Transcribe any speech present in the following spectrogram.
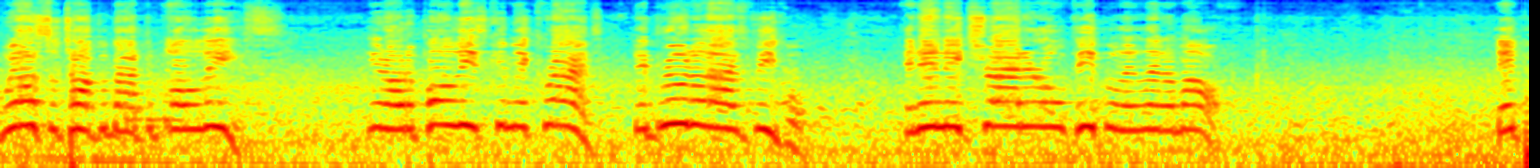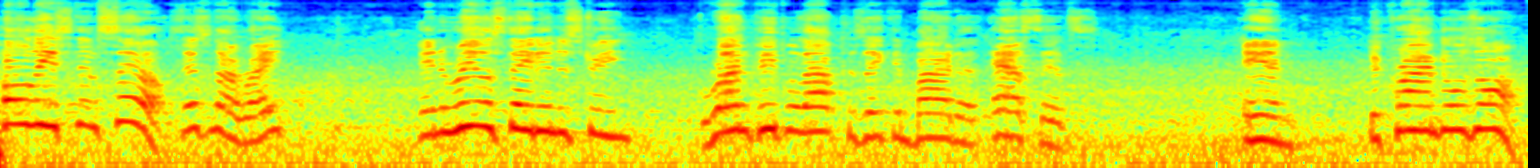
We also talk about the police. You know, the police commit crimes. They brutalize people. And then they try their own people and let them off. They police themselves. That's not right. And the real estate industry, run people out because they can buy the assets and the crime goes on.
